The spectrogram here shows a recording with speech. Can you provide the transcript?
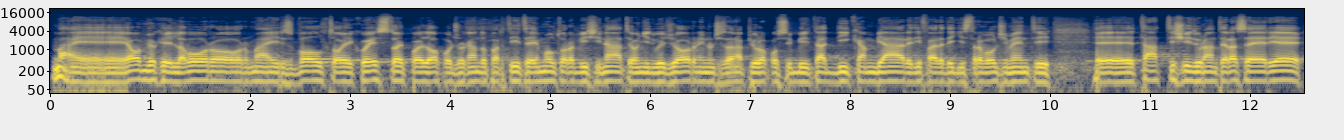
Ma è ovvio che il lavoro ormai svolto è questo e poi dopo giocando partite molto ravvicinate ogni due giorni non ci sarà più la possibilità di cambiare, di fare degli stravolgimenti eh, tattici durante la serie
